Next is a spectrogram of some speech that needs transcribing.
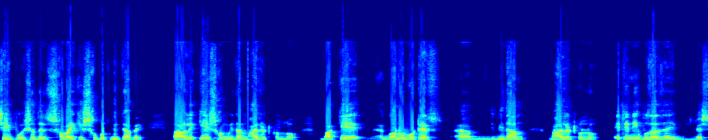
সেই পরিষদের সবাইকে শপথ নিতে হবে। তাহলে কে সংবিধান ভায়োলেট করল বা কে গণভোটের বিধান ভায়োলেট করল, এটি নিয়ে বোঝা যায় বেশ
